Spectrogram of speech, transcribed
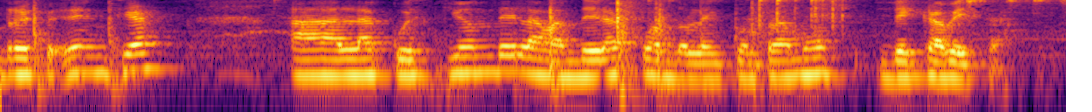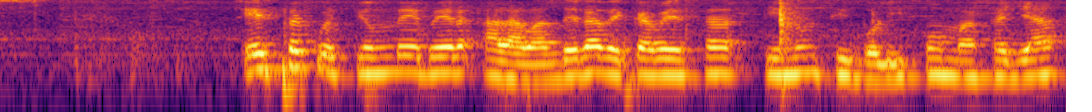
referencia a la cuestión de la bandera cuando la encontramos de cabeza. Esta cuestión de ver a la bandera de cabeza tiene un simbolismo más allá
